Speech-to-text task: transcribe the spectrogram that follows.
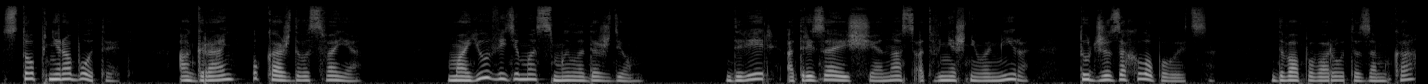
Стоп не работает, а грань у каждого своя. Мою, видимо, смыло дождем. Дверь, отрезающая нас от внешнего мира, тут же захлопывается. Два поворота замка,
